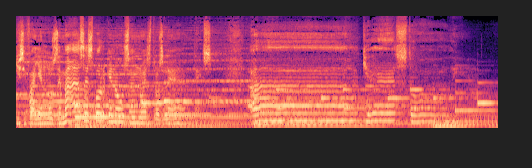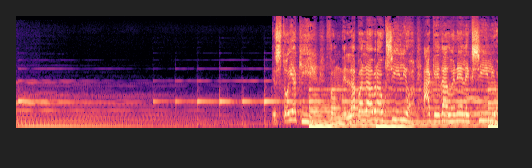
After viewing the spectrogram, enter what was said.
y si fallan los demás es porque no usan nuestros lentes. Aquí Estoy aquí donde la palabra auxilio ha quedado en el exilio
